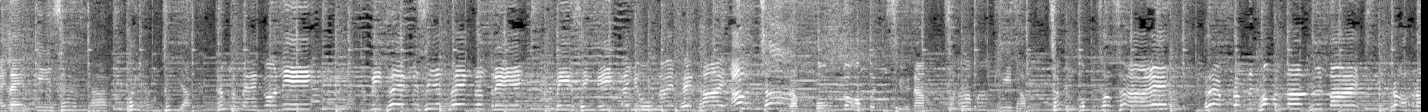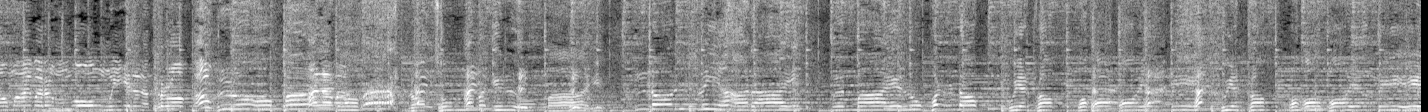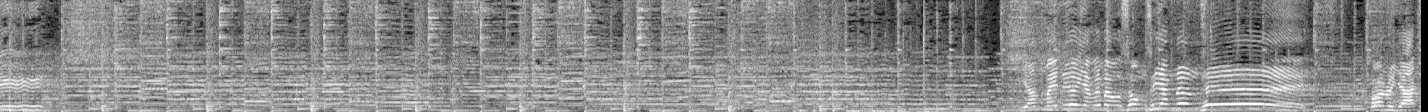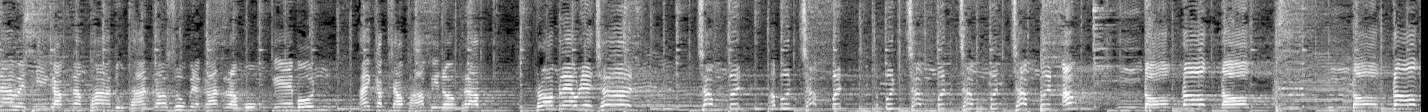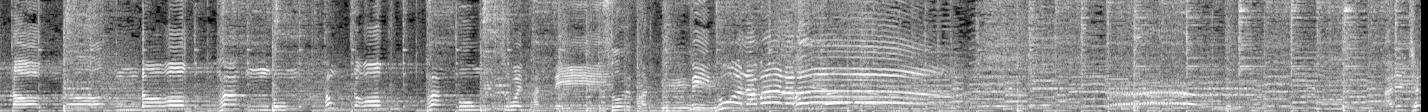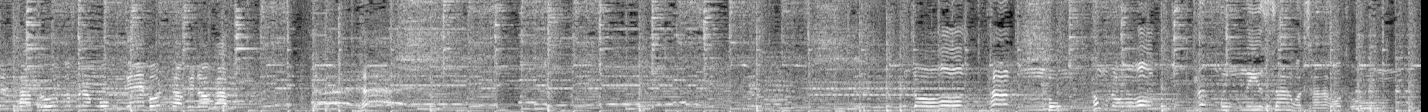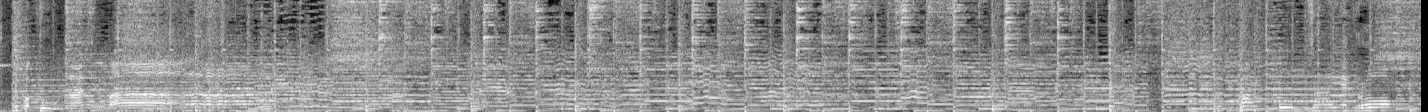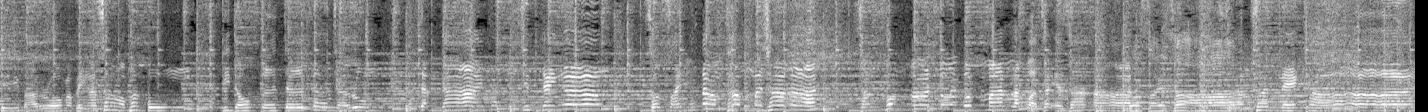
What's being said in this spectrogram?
และอีสานกลาเพราะยังทุกอย่างทั้งแต่ก่อนนี้ มีเพลงมีเสียงเพลงดนตรี มีสิ่งดีอยู่ในเพลงไทย เอ้าชารำวงก็เป็นสื่อนำสามัคคีทำสังคมสดใสแรมรำในของกันมาคืนไปเพราะเราไม่มารำวงเวียนครอบเอาลูกไม้ดอกดอกชุมแล้วมากินลูกไม้ดนตรีอะไรเหมือนไม้ลูกพันดอกเวียนครอกว่าคอพอยังมีเวียนครอกว่าคอพอยังมี ยังไม่เนื้อยังไม่เมาส่งเสียงหนึ่งเทขออนุญาตหน้าเวทีครับนำผ้าทุกฐานเข้าสู่บรรยากาศรำวงแก้บนให้กับชาวผาพี่น้องครับ พร้อมแล้วเรียนเชิญช่ำบึดอบึดช่ำบึดอบึดช่ำบึดช่ำบึดช่ำบึดเอ้าดอกดอกดอกดอกดอกดอกดอกดอกพังบุงเอ้าดอกพังบุงสวยพันนี้สวยพันนี้มีผ รัวมกับรำวงแก้บนครับพี่น้องครับดอกพักบุงห้องดอกพักบุงนี่สาวชาวทุ่งว่าครูอานมา โรงเพลงอาเศร้าพักบุงพี่น้องเกิดเจอก็จะรุ่งจะได้คงจิตใจงามสดใสตามธรรมชาติ สังคมอ่านน้อยบทบาทลักว่าใสสะอาดว่าใสสะอาสร้างสรรค์แรงขาย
